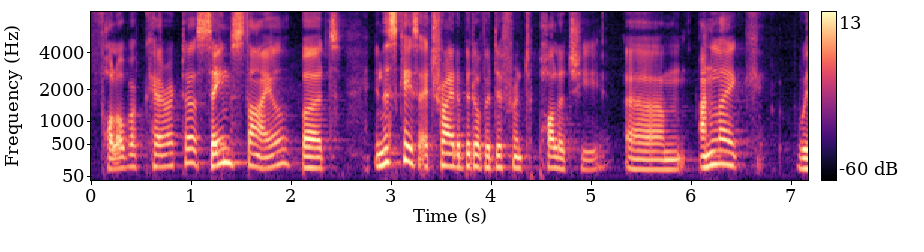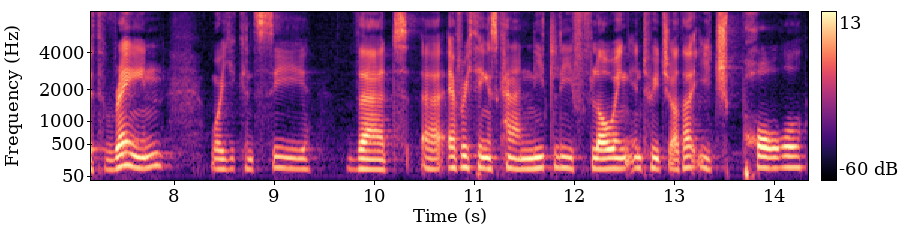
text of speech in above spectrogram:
follow-up character, same style, but in this case, I tried a bit of a different topology. Um, unlike with rain, where you can see that uh, everything is kind of neatly flowing into each other. Each pole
